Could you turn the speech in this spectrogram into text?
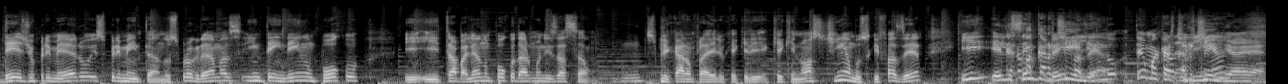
desde o primeiro experimentando os programas e entendendo um pouco e, e trabalhando um pouco da harmonização. Explicaram pra ele o que, que, ele- que, que nós tínhamos que fazer e ele Era sempre vem fazendo. Tem uma cartilhinha. Cartilha, é.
